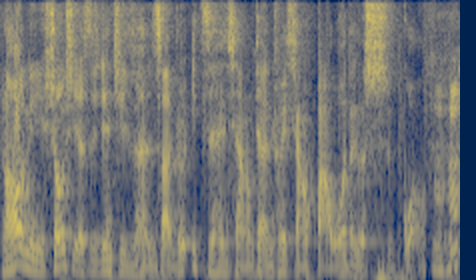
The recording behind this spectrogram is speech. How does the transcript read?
然后你休息的时间其实很少，你就。一直很想跳，你会想要把握那个时光。嗯哼，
